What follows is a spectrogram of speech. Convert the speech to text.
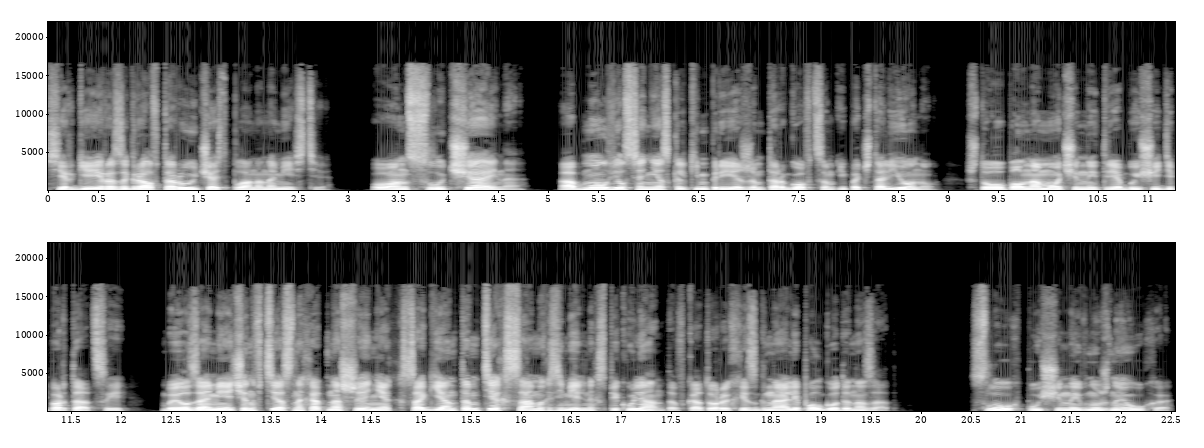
Сергей разыграл вторую часть плана на месте. Он случайно обмолвился нескольким приезжим торговцам и почтальону, что уполномоченный, требующий депортации, был замечен в тесных отношениях с агентом тех самых земельных спекулянтов, которых изгнали полгода назад. Слух, пущенный в нужное ухо,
